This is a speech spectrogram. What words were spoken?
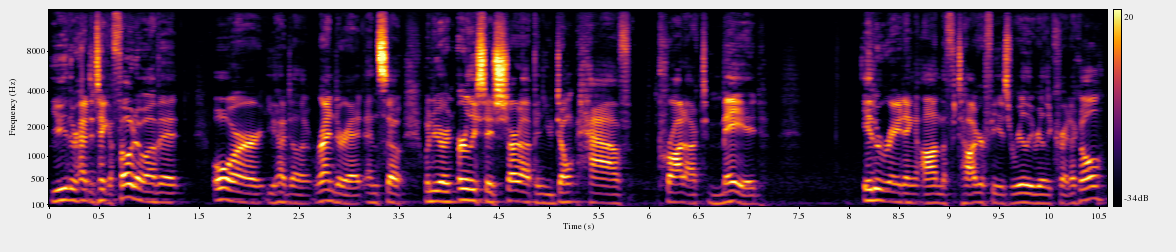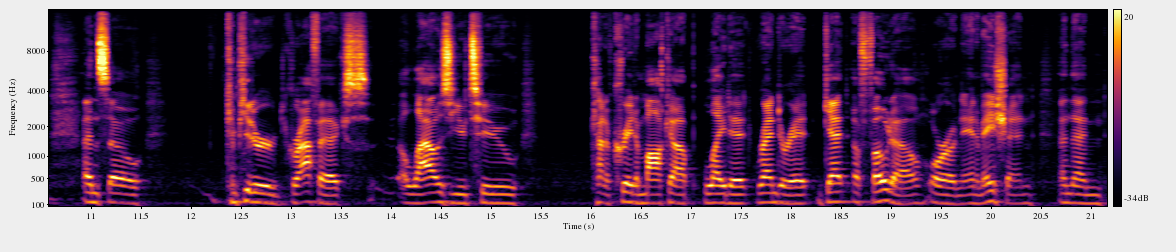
you either had to take a photo of it or you had to render it. And so when you're an early stage startup and you don't have product made, iterating on the photography is really, really critical. And so computer graphics allows you to kind of create a mock-up, light it, render it, get a photo or an animation, and then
